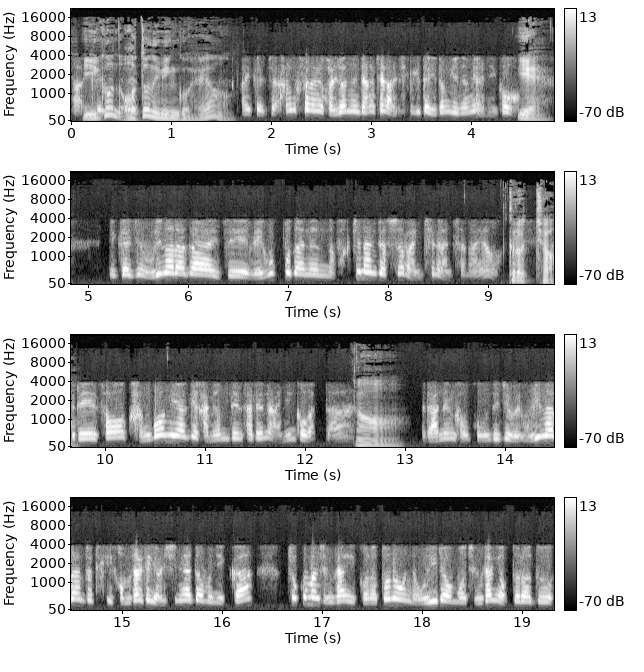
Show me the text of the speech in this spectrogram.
아, 이건 그, 어떤 의미인 거예요? 아, 그러니까 한국 사람이 걸렸는데 항체가 안 생기다 이런 개념이 아니고 예. 그러니까 지금 우리나라가 이제 외국보다는 확진 환자 수가 많지는 않잖아요. 그렇죠. 그래서 광범위하게 감염된 사례는 아닌 것 같다. 어. 라는 거고. 근데 이제 우리나라는 또 특히 검사를 되게 열심히 하다 보니까 조그만 증상이 있거나 또는 오히려 뭐 증상이 없더라도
